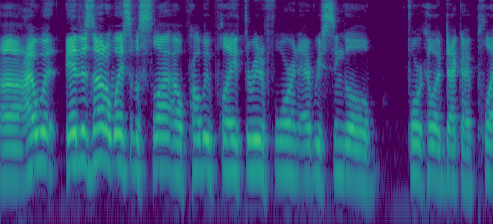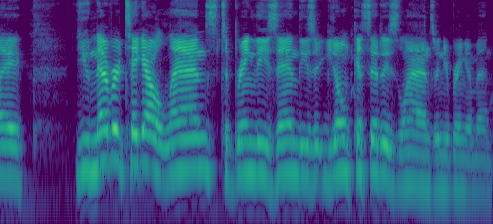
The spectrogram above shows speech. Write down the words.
Uh, I would. It is not a waste of a slot. I'll probably play three to four in every single four color deck I play. You never take out lands to bring these in. These are you don't consider these lands when you bring them in.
